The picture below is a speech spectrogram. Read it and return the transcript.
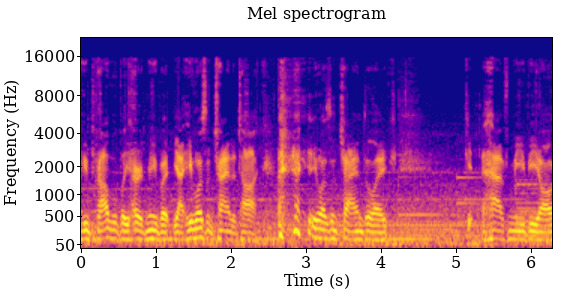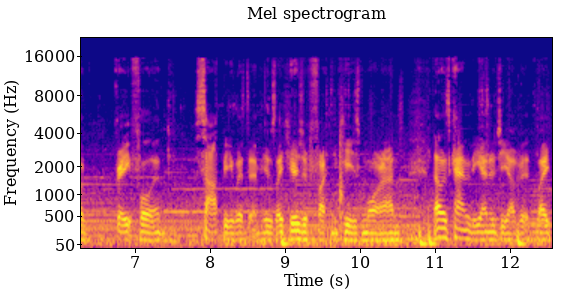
he probably heard me, but yeah, he wasn't trying to talk. he wasn't trying to like get, have me be all grateful and soppy with him. He was like, "Here's your fucking keys, moron." That was kind of the energy of it. Like,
